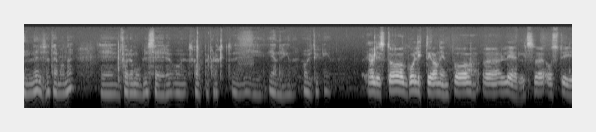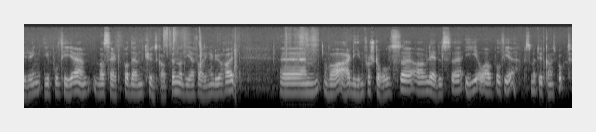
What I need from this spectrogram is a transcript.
inn i disse temaene eh, for å mobilisere og skape kløkt eh, i, i endringene og utviklingen. Jeg har lyst til å gå litt grann inn på eh, ledelse og styring i politiet, basert på den kunnskapen og de erfaringer du har. Eh, Hva er din forståelse av ledelse i og av politiet, som et utgangspunkt?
